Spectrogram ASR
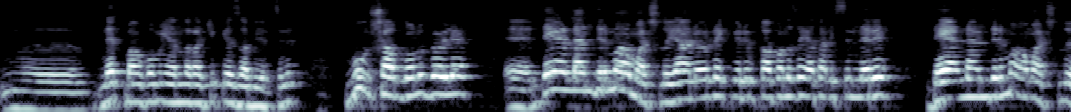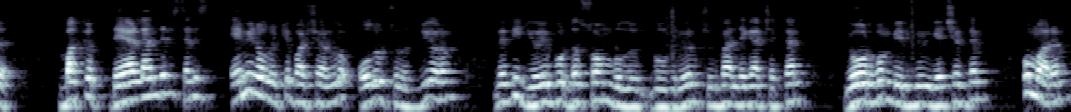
e, net bankomun yanına rakip yazabilirsiniz. Bu şablonu böyle e, değerlendirme amaçlı yani örnek veriyorum kafanıza yatan isimleri değerlendirme amaçlı bakıp değerlendirirseniz emin olun ki başarılı olursunuz diyorum. Ve videoyu burada son bul- bulduruyorum. Çünkü ben de gerçekten yorgun bir gün geçirdim. Umarım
